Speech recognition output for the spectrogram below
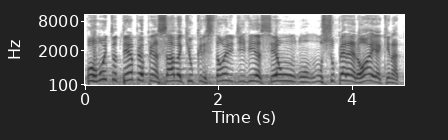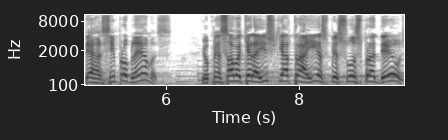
Por muito tempo eu pensava que o cristão ele devia ser um, um, um super-herói aqui na terra, sem problemas. Eu pensava que era isso que atraía as pessoas para Deus.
